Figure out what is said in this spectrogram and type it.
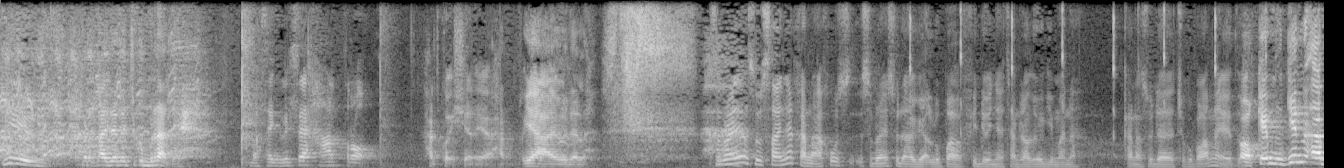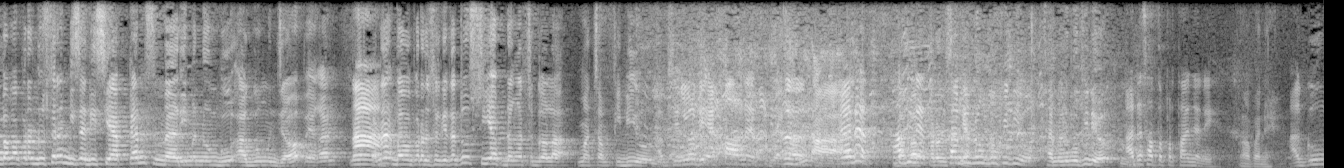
Ini pertanyaannya cukup berat ya. Bahasa Inggrisnya hard rock. Hard question ya, hard. Ya, ya udahlah. Sebenarnya susahnya karena aku se- sebenarnya sudah agak lupa videonya Chandra Leo gimana. Karena sudah cukup lama ya itu. Oke, mungkin eh, Bapak produser bisa disiapkan sembari menunggu Agung menjawab ya kan? Nah. Karena Bapak produser kita tuh siap dengan segala macam video. gitu. Abis ini lo di eval net. santai. Eh net, tadi net, produser sambil nunggu video. Sambil nunggu video. Ada satu pertanyaan nih. Apa nih? Agung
